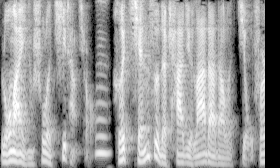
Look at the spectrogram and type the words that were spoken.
罗马已经输了七场球，嗯，和前四的差距拉大到了九分。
